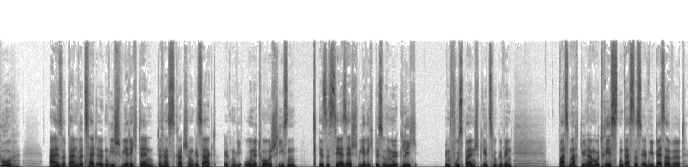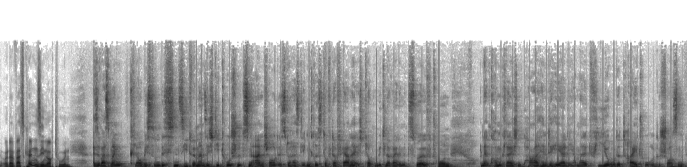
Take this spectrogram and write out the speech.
huh, also dann wird es halt irgendwie schwierig, denn, du hast es gerade schon gesagt, irgendwie ohne Tore schießen ist es sehr, sehr schwierig bis unmöglich, im Fußball ein Spiel zu gewinnen. Was macht Dynamo Dresden, dass das irgendwie besser wird? Oder was können sie noch tun? Also was man, glaube ich, so ein bisschen sieht, wenn man sich die Torschützen anschaut, ist, du hast eben Christoph da Ferner, ich glaube mittlerweile mit zwölf Toren. Und dann kommen gleich ein paar hinterher, die haben halt vier oder drei Tore geschossen.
